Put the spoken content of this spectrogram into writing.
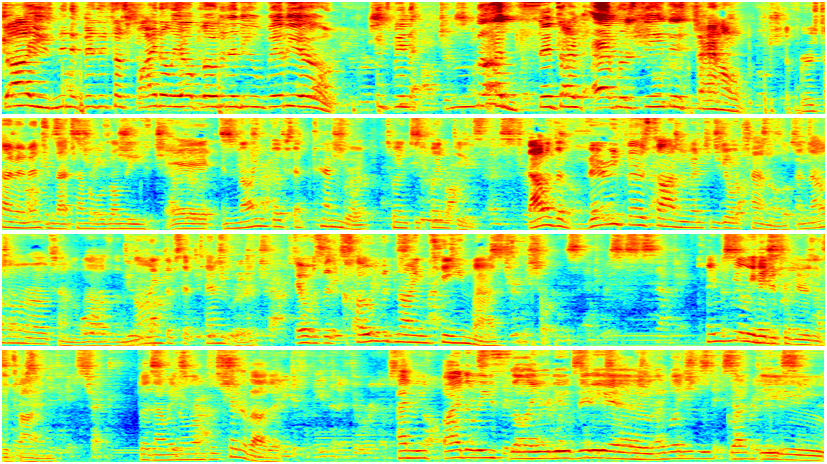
Guys, Minute Physics has finally uploaded a new video! It's been months since I've ever seen this channel! The first time I mentioned that channel was on the uh, 9th of September 2020. That was the very first time we mentioned your channel, and that was on a road channel. That was the 9th of September. It was with COVID-19 match. I really hated premieres at the time, but now we no longer care about it. And we finally saw your new video. I want to subscribe to you.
